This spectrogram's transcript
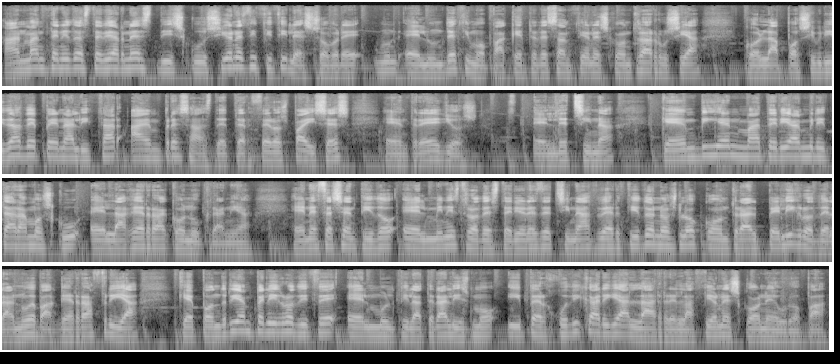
han mantenido este viernes discusiones difíciles sobre el undécimo paquete de sanciones contra Rusia con la posibilidad de penalizar a empresas de terceros países, entre ellos el de China, que envíen material militar a Moscú en la guerra con Ucrania. En este sentido, el ministro de Exteriores de China ha advertido en Oslo contra el peligro de la nueva Guerra Fría, que pondría en peligro, dice, el multilateralismo y perjudicaría las relaciones con Europa.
